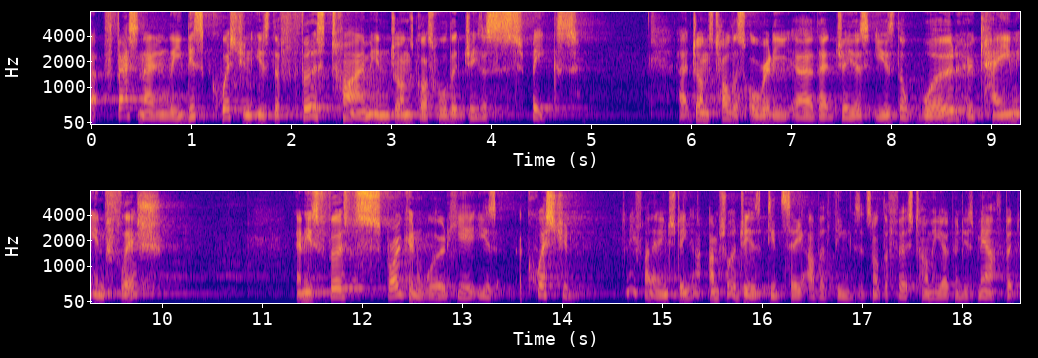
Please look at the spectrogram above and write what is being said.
Uh, fascinatingly, this question is the first time in John's Gospel that Jesus speaks. Uh, John's told us already uh, that Jesus is the Word who came in flesh. And his first spoken word here is a question. Don't you find that interesting? I'm sure Jesus did say other things. It's not the first time he opened his mouth. But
